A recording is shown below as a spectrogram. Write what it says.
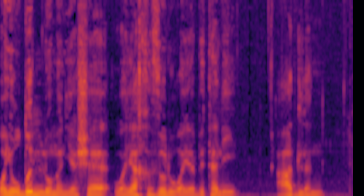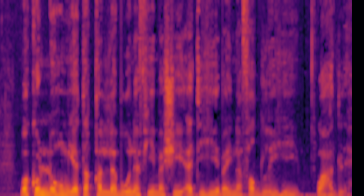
ويضل من يشاء ويخذل ويبتلي عدلا وكلهم يتقلبون في مشيئته بين فضله وعدله.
